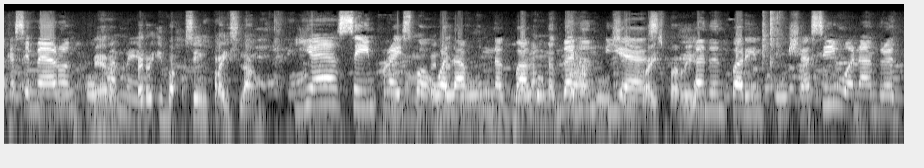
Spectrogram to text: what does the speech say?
Kasi meron po Meron, kami. pero iba, same price lang. yes, same price po. Wala pong nagbago. Walang nagbago. Ganun, Same yes. price pa rin. Ganun pa rin po siya. Si 100%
